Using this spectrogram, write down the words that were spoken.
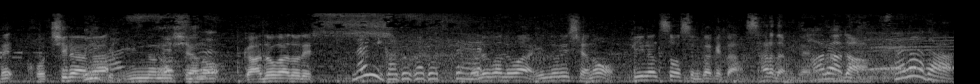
でこちらがインドネシアのガドガドです。何ガドガドって？ガドガドはインドネシアのピーナッツソースにかけたサラダみたいな。サラダ。サラダ。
